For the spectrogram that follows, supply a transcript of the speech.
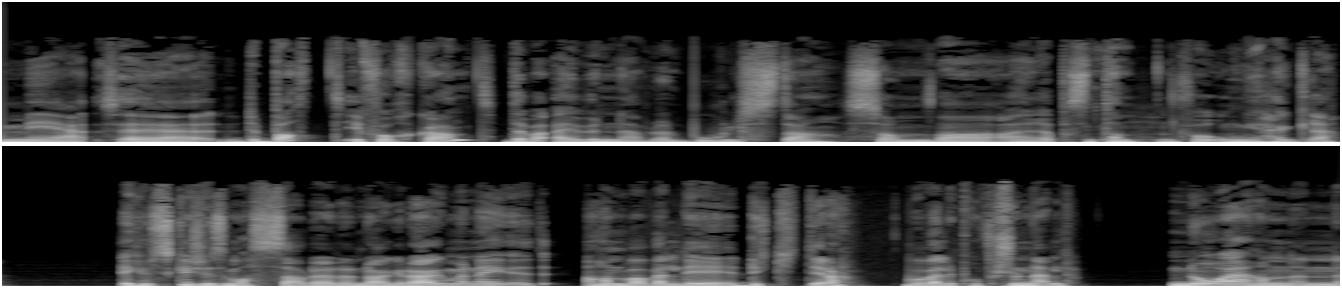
med eh, debatt i forkant. Det var Eivind Nevdal Bolstad som var representanten for Unge Høyre. Jeg husker ikke så masse av det den dag i dag, men jeg, han var veldig dyktig, da. Var veldig profesjonell. Nå er han en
